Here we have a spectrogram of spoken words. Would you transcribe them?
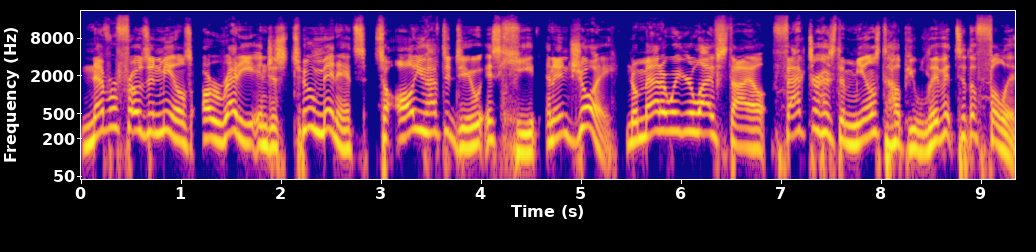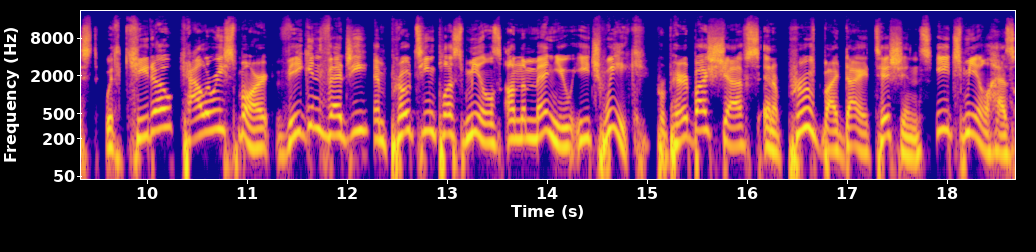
never frozen meals are ready in just two minutes, so all you have to do is heat and enjoy. No matter what your lifestyle, Factor has the meals to help you live it to the fullest with keto, calorie smart, vegan veggie, and protein plus meals on the menu each week. Prepared by chefs and approved by dietitians, each meal has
